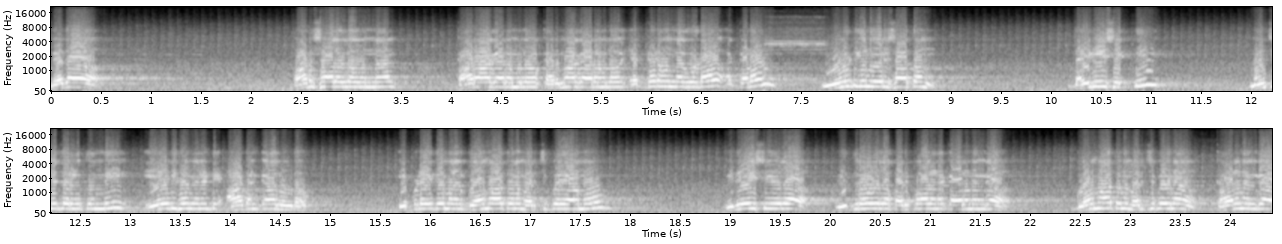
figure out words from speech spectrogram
లేదా పాఠశాలలో ఉన్న కారాగారంలో కర్మాగారంలో ఎక్కడ ఉన్నా కూడా అక్కడ నూటికి నూరు శాతం దైవీ శక్తి మంచి జరుగుతుంది. ఏ విధమైన ఆటంకాలు ఉండవు. ఎప్పుడైతే మనం గోమాతను మర్చిపోయామో విదేశీయుల విద్రోహుల పరిపాలన కారణంగా గోమాతను మర్చిపోయిన కారణంగా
